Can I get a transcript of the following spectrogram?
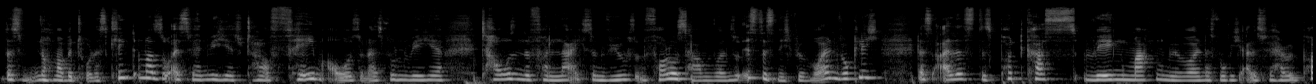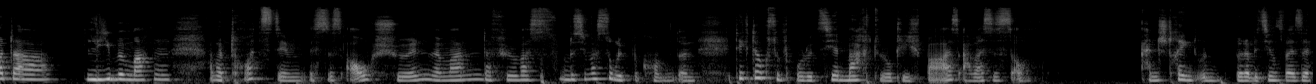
das nochmal betonen, es klingt immer so, als wären wir hier total auf Fame aus und als würden wir hier tausende von Likes und Views und Follows haben wollen. So ist es nicht. Wir wollen wirklich das alles des Podcasts wegen machen. Wir wollen das wirklich alles für Harry Potter Liebe machen. Aber trotzdem ist es auch schön, wenn man dafür was, ein bisschen was zurückbekommt. Und TikTok zu produzieren macht wirklich Spaß, aber es ist auch anstrengend und oder beziehungsweise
